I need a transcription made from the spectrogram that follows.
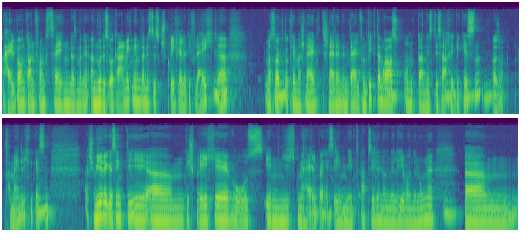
heilbar unter Anführungszeichen, dass man den, nur das Organ wegnimmt, dann ist das Gespräch relativ leicht. Mhm. Man sagt, mhm. okay, man schneidet, schneidet einen Teil vom Dickdarm raus mhm. und dann ist die Sache gegessen, also vermeintlich gegessen. Schwierige sind die ähm, Gespräche, wo es eben nicht mehr heilbar ist, eben mit Abseelung in der Leber und der Lunge. Mhm. Ähm,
